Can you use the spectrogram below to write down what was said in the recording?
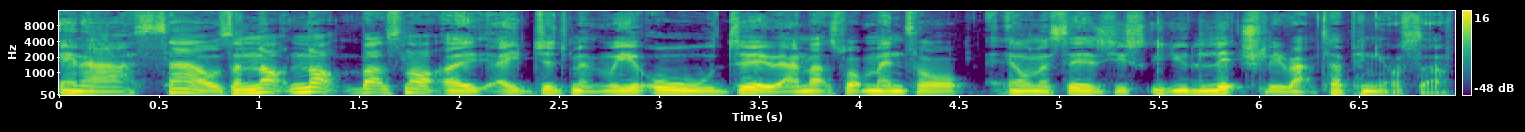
in ourselves and not, not, that's not a, a judgment. We all do. And that's what mental illness is. You, you literally wrapped up in yourself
